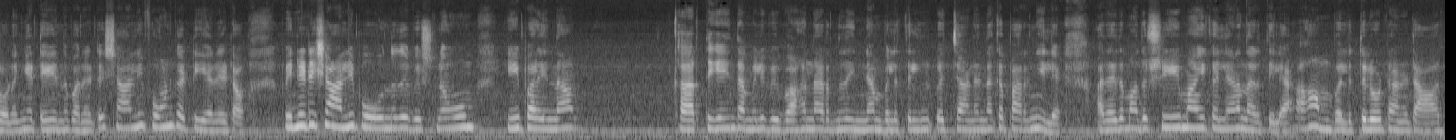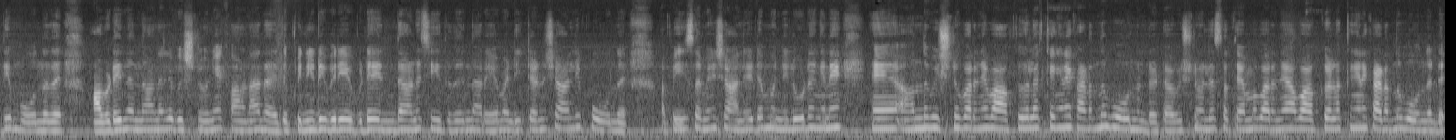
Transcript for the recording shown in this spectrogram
തുടങ്ങട്ടെ എന്ന് പറഞ്ഞിട്ട് ഷാലിനി ഫോൺ കട്ട് ചെയ്യാൻ കേട്ടോ. പിന്നീട് ഷാലിനി പോകുന്നത് വിഷ്ണുവും ഈ പറയുന്ന കാർത്തികയും തമ്മിൽ വിവാഹം നടന്നത് ഇന്ന അമ്പലത്തിൽ വെച്ചാണെന്നൊക്കെ പറഞ്ഞില്ലേ? അതായത് മധുശ്രീയുമായി കല്യാണം നടത്തില്ല ആ അമ്പലത്തിലോട്ടാണ് കേട്ടോ ആദ്യം പോകുന്നത്. അവിടെ നിന്നാണല്ലോ വിഷ്ണുവിനെ കാണാതായത് പിന്നീട് ഇവർ എവിടെ എന്താണ് ചെയ്തത് എന്നറിയാൻ വേണ്ടിയിട്ടാണ് ഷാലി പോകുന്നത്. അപ്പോൾ ഈ സമയം ഷാലിയുടെ മുന്നിലൂടെ ഇങ്ങനെ അന്ന് വിഷ്ണു പറഞ്ഞ വാക്കുകളൊക്കെ ഇങ്ങനെ കടന്നു പോകുന്നുണ്ട് കേട്ടോ. വിഷ്ണു അല്ല സത്യാമ്മ പറഞ്ഞ ആ വാക്കുകളൊക്കെ ഇങ്ങനെ കടന്നു പോകുന്നുണ്ട്.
